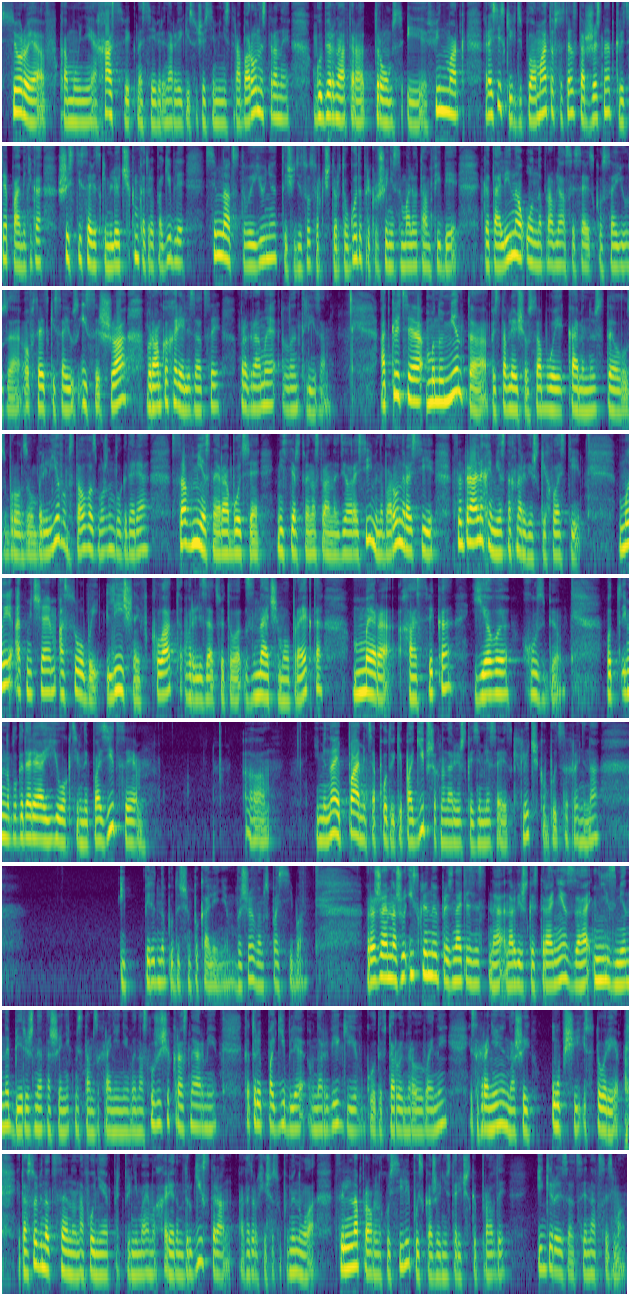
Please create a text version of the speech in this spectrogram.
Сёрыя в коммуне Хасвик на севере Норвегии с участием министра обороны страны, губернатора Тромс и Финмарк, российских дипломатов состоялось торжественное открытие памятника шести советским летчикам, которые погибли 17 июня 1944 года при крушении самолета амфибии «Каталина». Он направлялся из Советского Союза, в Советский Союз и США в рамках реализации программы «Ленд-Лиза». Открытие монумента, представляющего собой каменную стелу с бронзовым барельефом, стало возможным благодаря совместной работе Министерства иностранных дел России, Минобороны России, центральных и местных норвежских властей. Мы отмечаем особый личный вклад в реализацию этого значимого проекта мэра Хасвика Евы Хузбю. Вот именно благодаря ее активной позиции а, Имена и память о подвиге погибших на норвежской земле советских летчиков будет сохранена и передана будущим поколениям. Большое вам спасибо. Выражаем нашу искреннюю признательность на норвежской стороне за неизменно бережное отношение к местам захоронения военнослужащих Красной Армии, которые погибли в Норвегии в годы Второй мировой войны и сохранению нашей общей истории. Это особенно ценно на фоне предпринимаемых рядом других стран, о которых я сейчас упомянула, целенаправленных усилий по искажению исторической правды и героизации нацизма.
